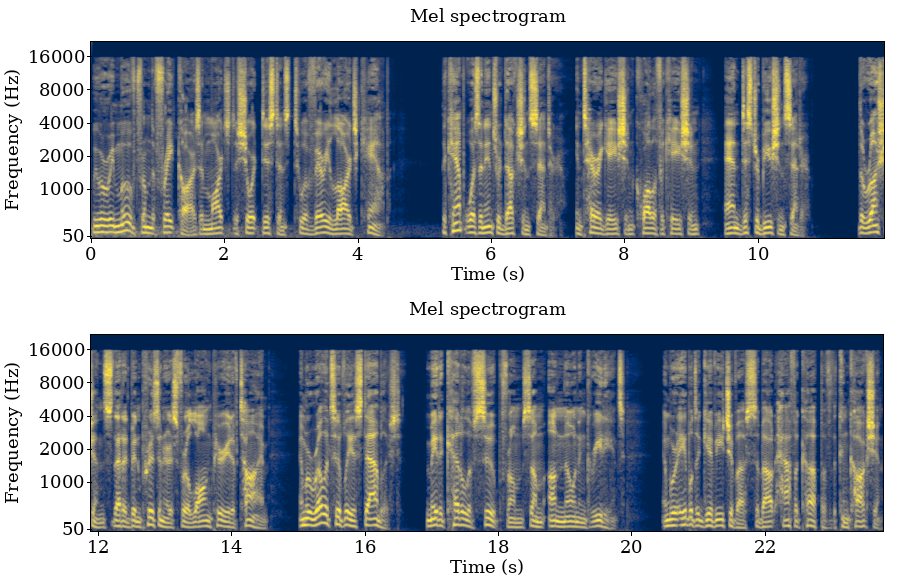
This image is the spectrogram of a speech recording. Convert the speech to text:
We were removed from the freight cars and marched a short distance to a very large camp. The camp was an introduction center, interrogation, qualification, and distribution center. The Russians, that had been prisoners for a long period of time and were relatively established, made a kettle of soup from some unknown ingredients and were able to give each of us about half a cup of the concoction.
